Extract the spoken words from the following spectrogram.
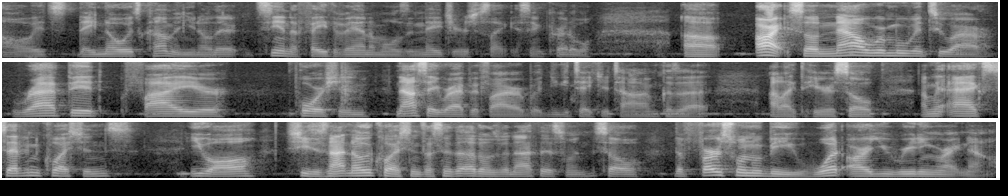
oh it's they know it's coming. You know, they're seeing the faith of animals and nature. It's just like it's incredible. Uh all right, so now we're moving to our rapid fire portion. Now I say rapid fire, but you can take your time because I I like to hear. it. So I'm gonna ask seven questions. You all, she does not know the questions. I sent the other ones, but not this one. So the first one would be, what are you reading right now?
